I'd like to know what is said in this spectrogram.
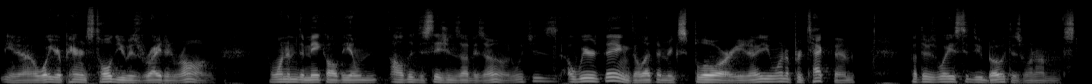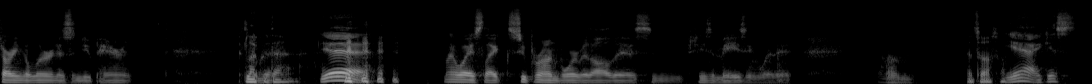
you know, what your parents told you is right and wrong. I want him to make all the own all the decisions of his own, which is a weird thing to let them explore. You know, you want to protect them, but there's ways to do both. Is what I'm starting to learn as a new parent. good luck with uh, that. Yeah, my wife's like super on board with all this, and she's amazing with it. Um, That's awesome. yeah, I guess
